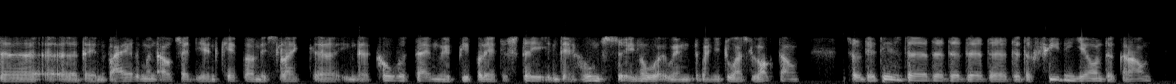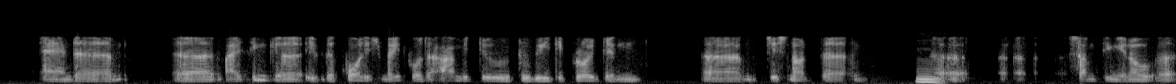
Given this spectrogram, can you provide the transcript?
uh, uh, the environment outside the end Cape Town is like uh, in the COVID time where people had to stay in their homes, you know, when when it was lockdown. So that is the the the the, the, the feeling here on the ground, and um, uh, I think uh, if the call is made for the army to, to be deployed, then um, it's not uh, mm. Something you know uh,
